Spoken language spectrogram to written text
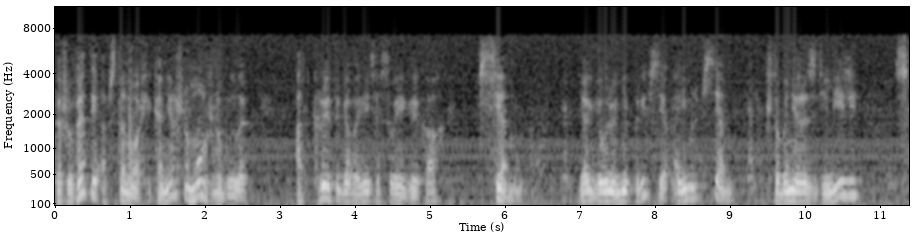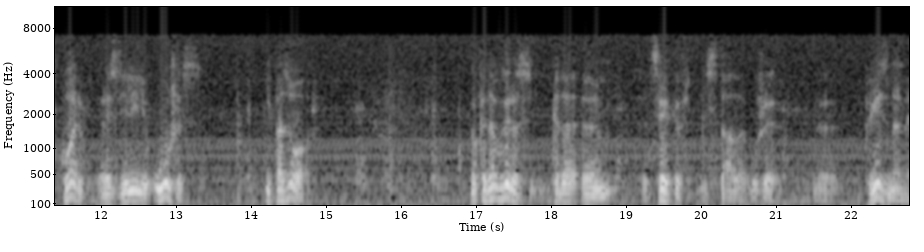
Так что в этой обстановке, конечно, можно было открыто говорить о своих грехах всем. Я говорю не при всех, а именно всем, чтобы они разделили скорбь, разделили ужас и позор. Но когда вырос, когда э, церковь стала уже э, признаны,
